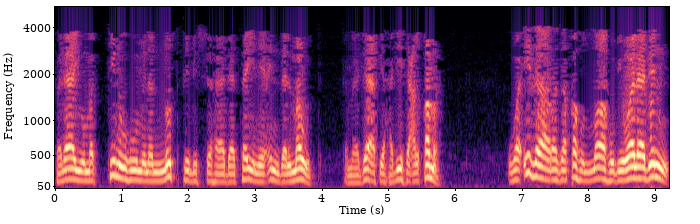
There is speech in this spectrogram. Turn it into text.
فلا يمكنه من النطق بالشهادتين عند الموت كما جاء في حديث علقمة. وإذا رزقه الله بولد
